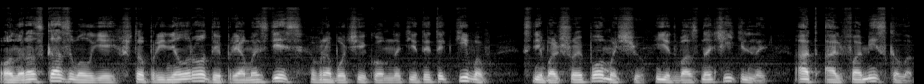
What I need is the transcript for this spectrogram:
Он рассказывал ей, что принял роды прямо здесь, в рабочей комнате детективов, с небольшой помощью, едва значительной, от Альфа Мискала.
